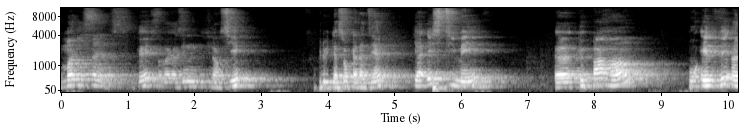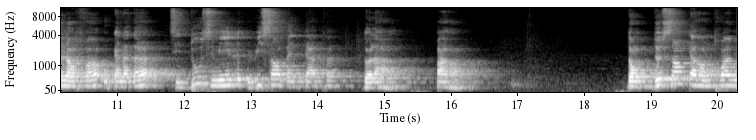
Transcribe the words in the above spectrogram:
Money Sense, c'est un magazine financier, publication canadienne, qui a estimé euh, que par an, pour élever un enfant au Canada, c'est 12 824 dollars par an. Donc 243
